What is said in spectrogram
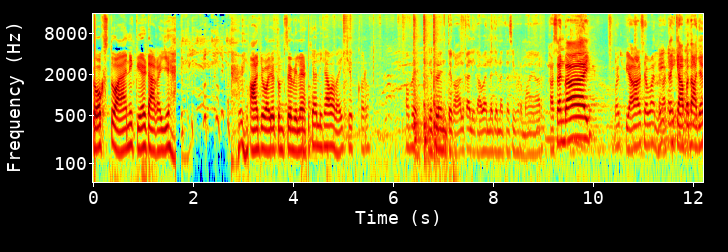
टॉक्स तो आया नहीं केट आ गई है। आज आज तुमसे मिले। क्या लिखा हुआ भाई? चेक करो। अबे ये तो इंतकाल का लिखा हुआ अल्लाह जन्नत नसीब फरमाए यार। हसन भाई भाई प्यार से आवाज़ लगाते हैं क्या पता आ जाए।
